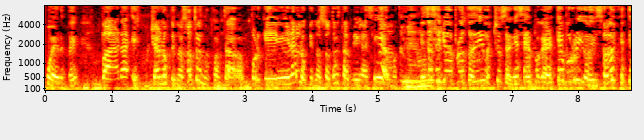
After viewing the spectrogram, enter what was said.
fuerte para escuchar lo que nosotros nos contaban, porque era lo que nosotros también hacíamos. Exactamente. Entonces yo de pronto digo, chusa, en esa época, qué aburrido, y solamente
